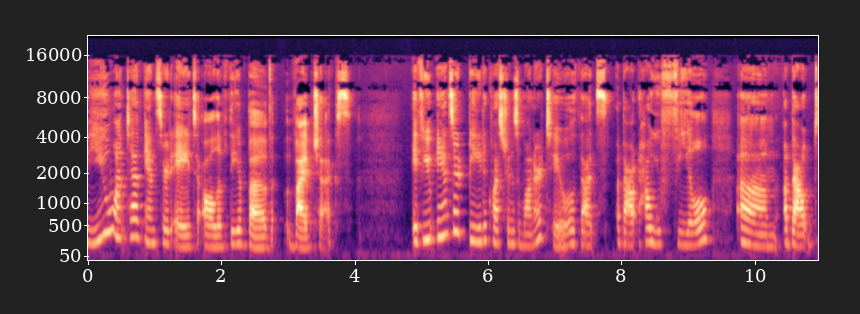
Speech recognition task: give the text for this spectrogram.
you want to have answered A to all of the above vibe checks. If you answered B to questions one or two, that's about how you feel um, about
